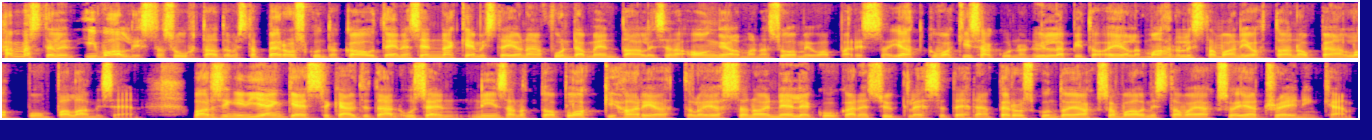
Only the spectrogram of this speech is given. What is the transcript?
Hämmästelen ivallista suhtautumista peruskuntakauteen ja sen näkemistä jonain fundamentaalisena ongelmana Suomi-vaparissa. Jatkuva kisakunnan ylläpito ei ole mahdollista, vaan johtaa nopeaan loppuun palamiseen. Varsinkin Jenkeissä käytetään usein niin sanottua blokkiharjoittelua, jossa noin neljän kuukauden sykleissä tehdään peruskuntojakso, valmistava jakso ja training camp.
